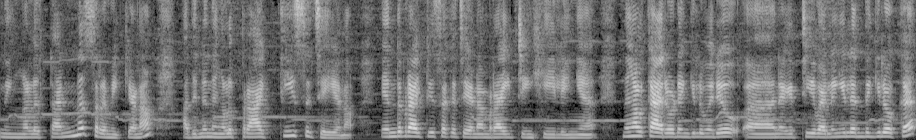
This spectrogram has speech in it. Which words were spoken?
നിങ്ങൾ തന്നെ ശ്രമിക്കണം. അതിന് നിങ്ങൾ പ്രാക്ടീസ് ചെയ്യണം. എന്ത് പ്രാക്ടീസൊക്കെ ചെയ്യണം? റൈറ്റിംഗ് ഹീലിങ് നിങ്ങൾക്ക് ആരോടെങ്കിലും ഒരു നെഗറ്റീവ് അല്ലെങ്കിൽ എന്തെങ്കിലുമൊക്കെ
